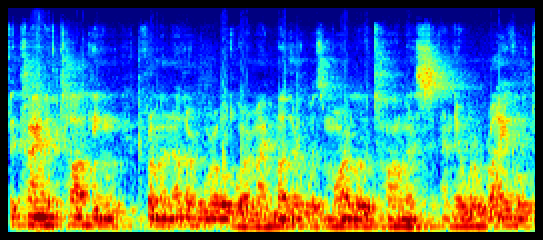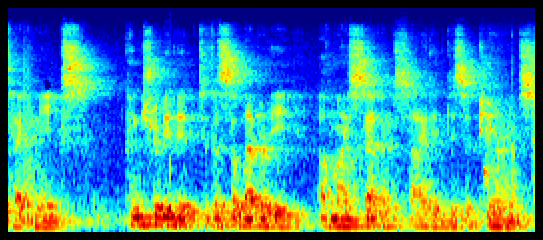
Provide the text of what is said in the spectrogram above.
The kind of talking from another world where my mother was Marlo Thomas and there were rival techniques contributed to the celebrity of my seven-sided disappearance.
